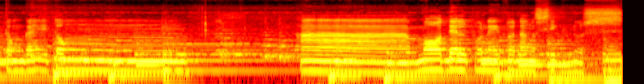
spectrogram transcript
Itong itong ah model po na ito ng Cygnus.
